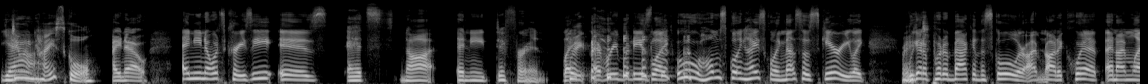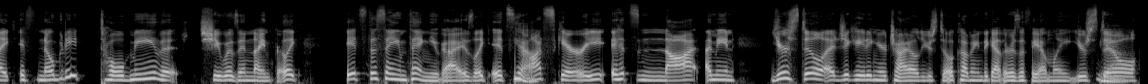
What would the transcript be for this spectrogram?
Yeah. doing high school. I know. And you know what's crazy is it's not any different. Like Right. everybody's like, "Ooh, homeschooling, high schooling, that's so scary." Like we got to put them back in the school or I'm not equipped. And I'm like, if nobody told me that she was in ninth grade, like it's the same thing, you guys. Like it's Yeah. not scary. It's not. I mean, you're still educating your child. You're still coming together as a family. You're still,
